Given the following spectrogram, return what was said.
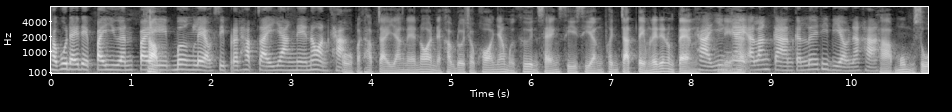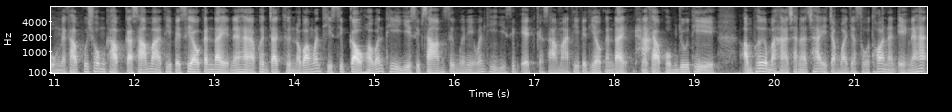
ถ้าผู้ใดเด็ไปเยือนไปครับเบิงแล้วสิประทับใจอย่างแน่นอนค่ะโอ้ประทับใจอย่างแน่นอนนะครับโดยเฉพาะย่างเมื่อคืนแสงสีเสียงเพิ่นจัดเต็มเลยได้น้องแต่งค่ะ ยิ่งนี่ใหญ่ฮะอลังการกันเลยทีเดียวนะคะภาพมุมสูงนะครับ ผู้ชมครับก็สามารถที่ไปเที่ยวกันได้นะฮะเพิ่นจัดขึ้นระหว่างวันที่19ถึงวันที่23 ซึ่งมื้อนี้วันที่21 ก็สามารถที่ไปเที่ยวกันได้ค่ะนะครับผมอยู่ที่อำเภอมหาชนะชัยจังหวัดยโสธรนั่นเองนะฮะ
